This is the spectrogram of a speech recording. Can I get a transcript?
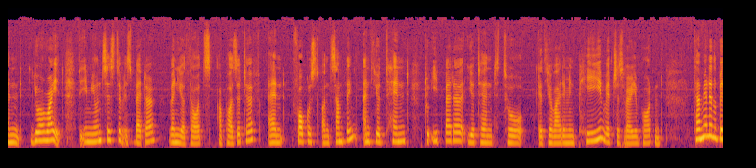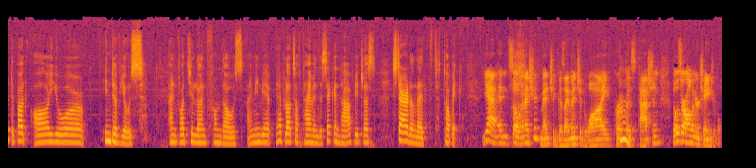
And you're right. The immune system is better when your thoughts are positive and focused on something, and you tend to eat better. You tend to get your vitamin P, which is very important. Tell me a little bit about all your interviews and what you learned from those. I mean, we have lots of time in the second half. We just start on that topic. Yeah, and so, and I should mention, because I mentioned why, purpose, mm. passion, those are all interchangeable.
